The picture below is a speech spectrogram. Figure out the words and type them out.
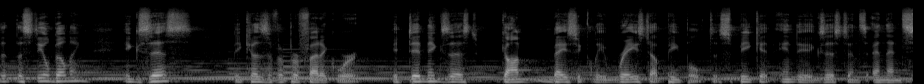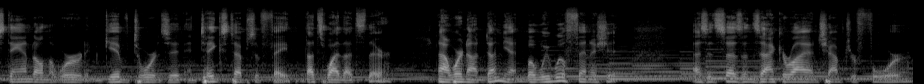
the, the steel building, exists because of a prophetic word. It didn't exist. God basically raised up people to speak it into existence and then stand on the word and give towards it and take steps of faith. That's why that's there. Now, we're not done yet, but we will finish it. As it says in Zechariah chapter 4,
